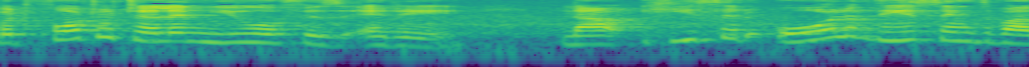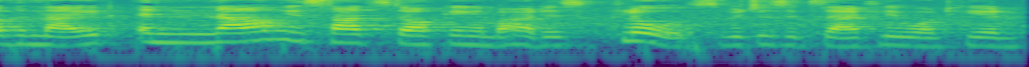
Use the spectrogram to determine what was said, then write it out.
But for to tell you of his array, now, he said all of these things about the knight, and now he starts talking about his clothes, which is exactly what he had,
